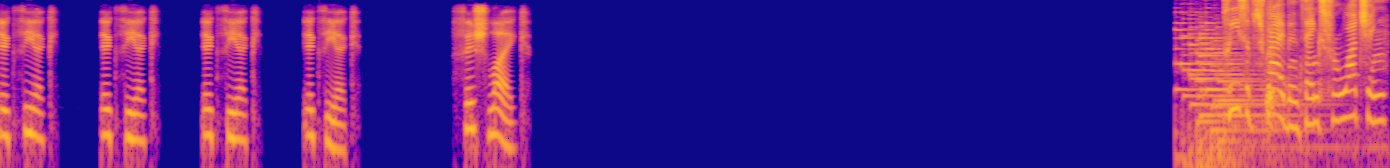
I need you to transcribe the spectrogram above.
Ichthyic, ichthyic, ichthyic, ichthyic. Fish like. Please subscribe and thanks for watching.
